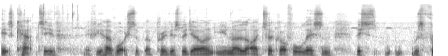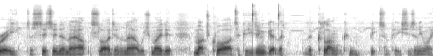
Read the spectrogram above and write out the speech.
it's captive if you have watched a, previous video you know that I took off all this and this was free to sit in and out slide in and out which made it much quieter because you didn't get the, the clunk and bits and pieces anyway.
